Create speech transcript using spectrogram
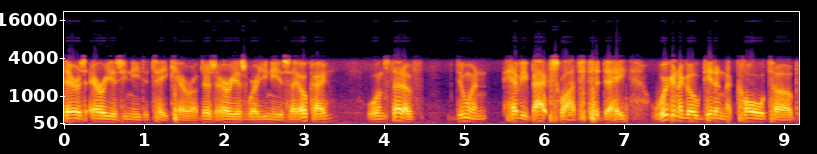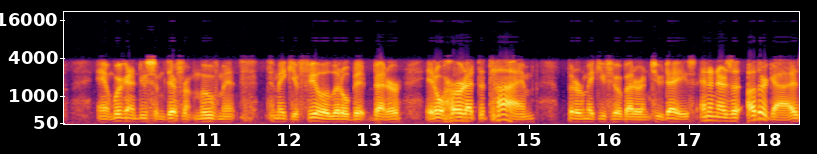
there's areas you need to take care of. There's areas where you need to say, okay, well, instead of doing heavy back squats today, we're going to go get in the cold tub and we're going to do some different movements to make you feel a little bit better. It'll hurt at the time, but it'll make you feel better in two days. And then there's other guys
